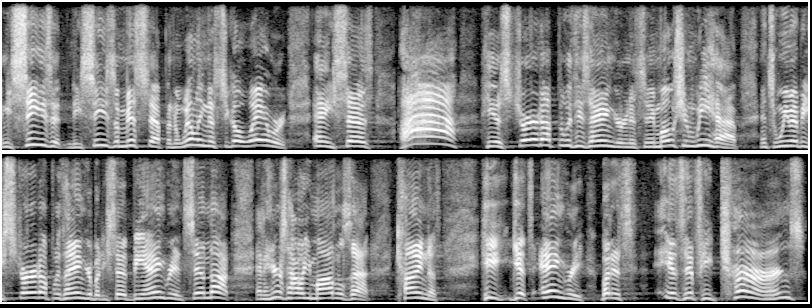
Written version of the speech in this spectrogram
And he sees it and he sees a misstep and a willingness to go wayward. And he says, Ah, he is stirred up with his anger. And it's an emotion we have. And so we may be stirred up with anger, but he said, Be angry and sin not. And here's how he models that kindness. He gets angry, but it's as if he turns.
